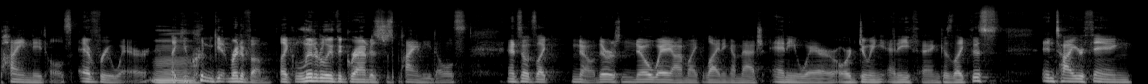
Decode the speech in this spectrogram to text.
pine needles everywhere. Like you couldn't get rid of them. Like literally the ground is just pine needles. And so it's like, no, there is no way I'm like lighting a match anywhere or doing anything because like this entire thing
